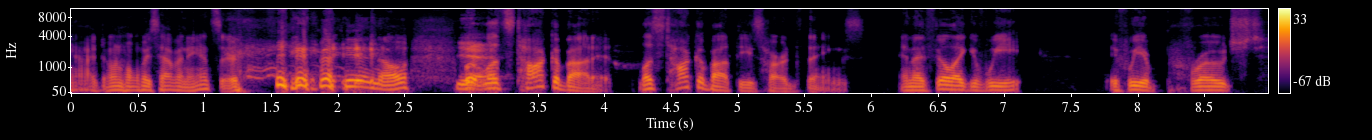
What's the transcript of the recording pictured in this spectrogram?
yeah i don't always have an answer you know yeah. but let's talk about it. Let's talk about these hard things and i feel like if we if we approached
